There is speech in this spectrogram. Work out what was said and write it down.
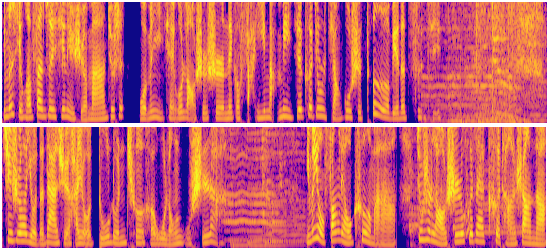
你们喜欢犯罪心理学吗？就是我们以前有个老师是那个法医嘛，每节课就是讲故事，特别的刺激。据说有的大学还有独轮车和舞龙舞狮啊。你们有芳疗课吗？就是老师会在课堂上呢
